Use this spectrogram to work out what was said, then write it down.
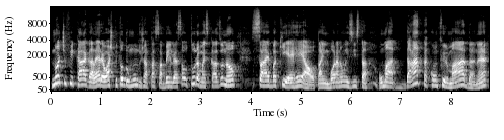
notificar a galera. Eu acho que todo mundo já tá sabendo essa altura, mas caso não, saiba que é real, tá? Embora não exista uma data confirmada, né?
